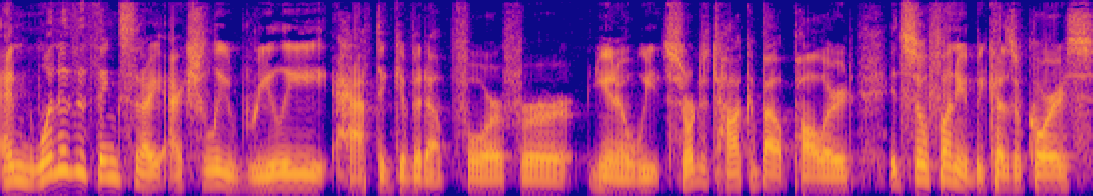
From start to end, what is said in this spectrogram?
And one of the things that I actually really have to give it up for, for, you know, we sort of talk about Pollard. It's so funny because, of course,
